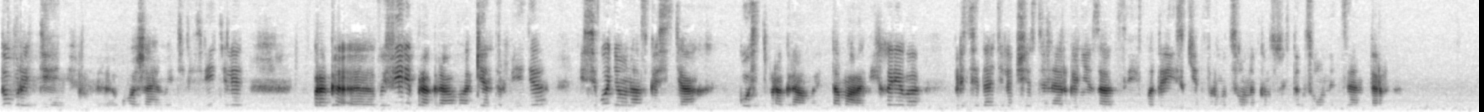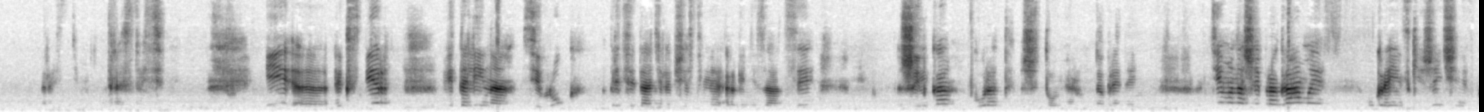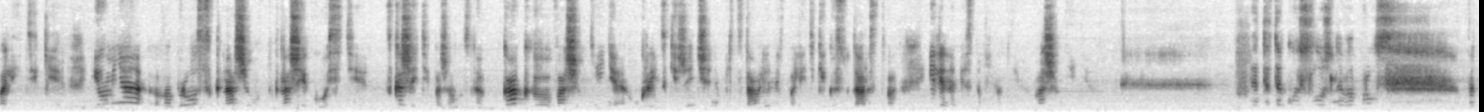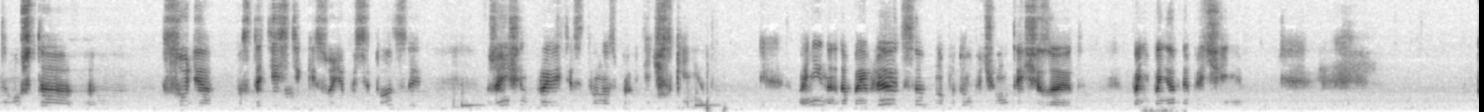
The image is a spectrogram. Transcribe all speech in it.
Добрый день, э, уважаемые телезрители. В, э, в эфире программа «Гендер Медиа». И сегодня у нас в гостях гость программы Тамара Вихарева, председатель общественной организации Евпаторийский информационно-консультационный центр. Здравствуйте. И э, эксперт Виталина Севрук, председатель общественной организации Жинка, город Житомир. Добрый день. Тема нашей программы «Украинские женщины в политике». И у меня вопрос к, нашему, к нашей гости. Скажите, пожалуйста, как, э, ваше мнение, украинские женщины представлены в политике государства или на местном уровне? Ваше мнение? Это такой сложный вопрос, потому что, э, судя по статистике, судя по ситуации, женщин в правительстве у нас практически нет. Они иногда появляются, но потом почему-то исчезают по непонятной причине.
